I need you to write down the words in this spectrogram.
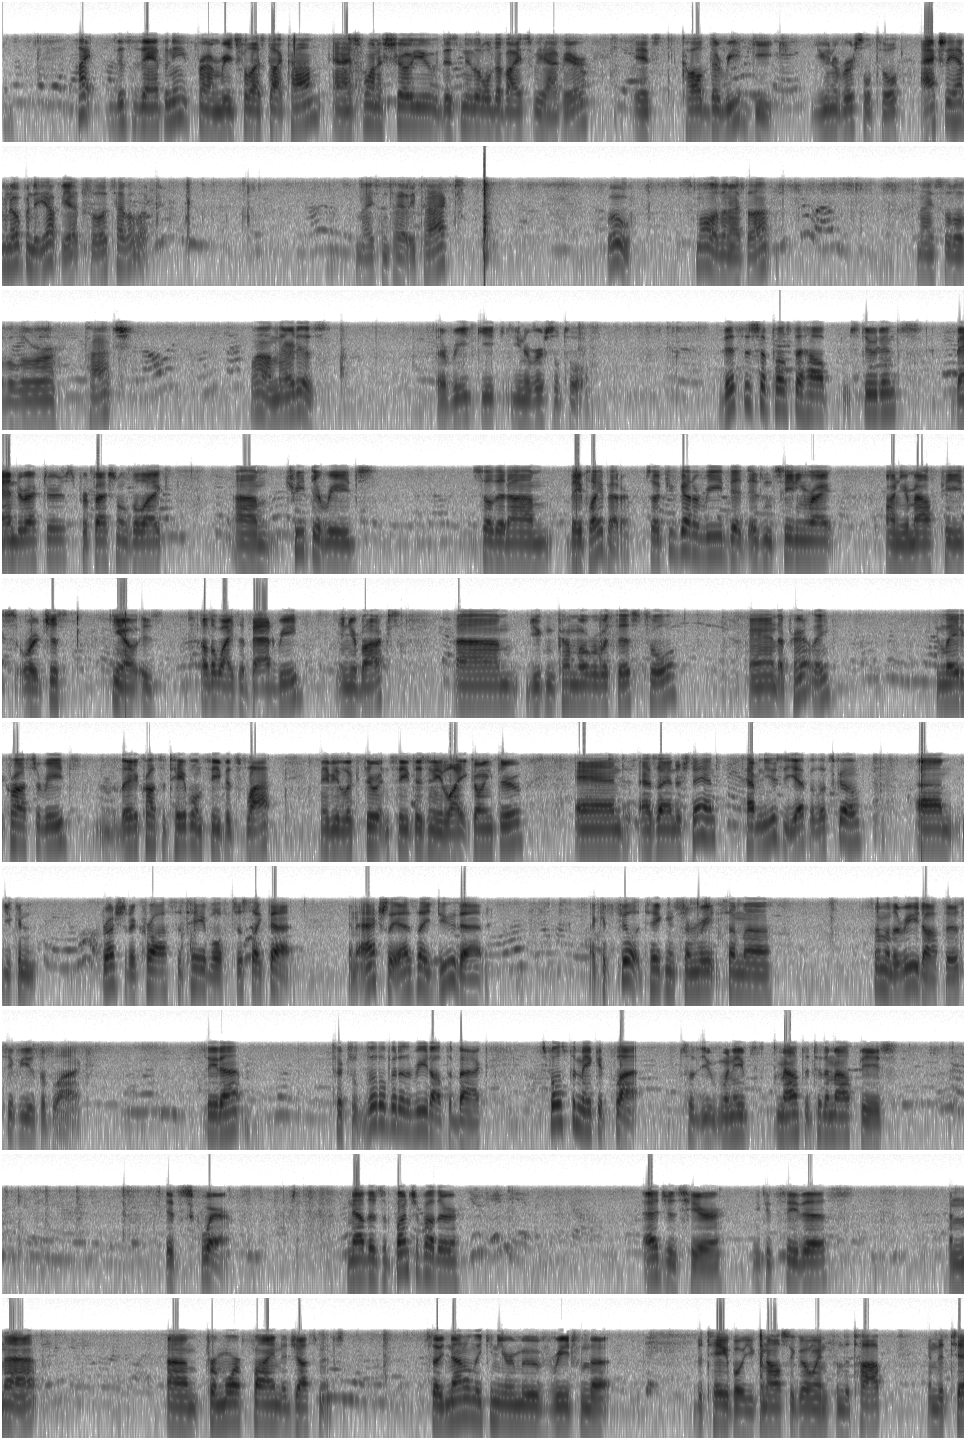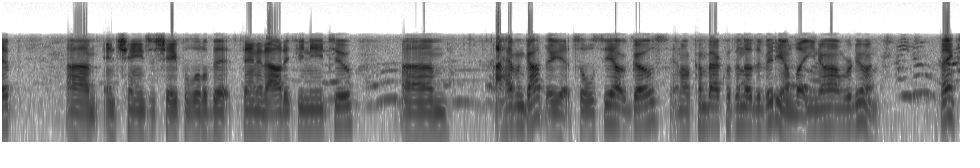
Hi, this is Anthony from ReedsForLess.com and I just want to show you this new little device we have here. It's called the ReedGeek Universal Tool. I actually haven't opened it up yet, so let's have a look. Nice and tightly packed. Whoa, smaller than I thought. Nice little velour patch. Wow, and there it is. The ReedGeek Universal Tool. This is supposed to help students band directors, professionals alike, um, treat their reeds so that um, they play better. So if you've got a reed that isn't seating right on your mouthpiece or just, you know, is otherwise a bad reed in your box, um, you can come over with this tool and apparently you can lay it across the reeds, lay it across the table and see if it's flat. Maybe look through it and see if there's any light going through. And as I understand, haven't used it yet, but let's go. Um, you can brush it across the table just like that. And actually, as I do that, I could feel it taking some some uh, some of the reed off there. Let's see if we use the black. See that? Took a little bit of the reed off the back. It's supposed to make it flat, so that you, when you mount it to the mouthpiece, it's square. Now there's a bunch of other edges here. You can see this and that um, for more fine adjustments. So not only can you remove reed from the the table, you can also go in from the top and the tip um, and change the shape a little bit, thin it out if you need to. Um, I haven't got there yet, so we'll see how it goes, and I'll come back with another video and let you know how we're doing. Thanks.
